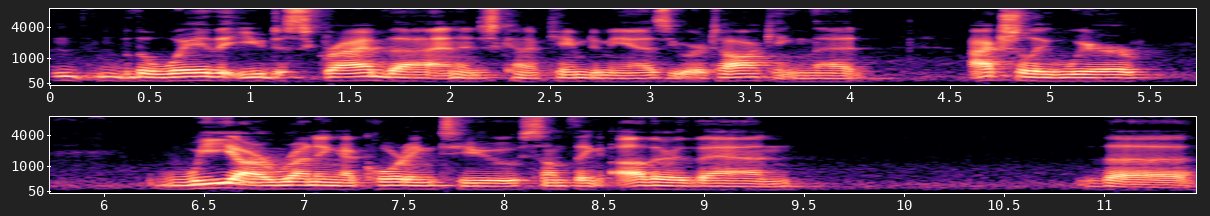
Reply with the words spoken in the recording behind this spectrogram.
the way that you describe that, and it just kind of came to me as you were talking, that actually we're we are running according to something other than the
